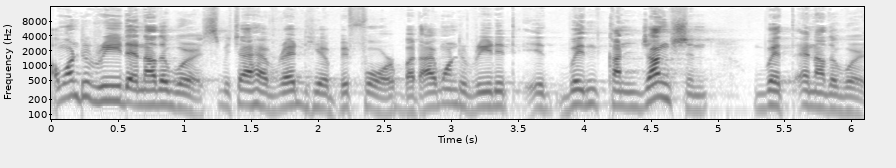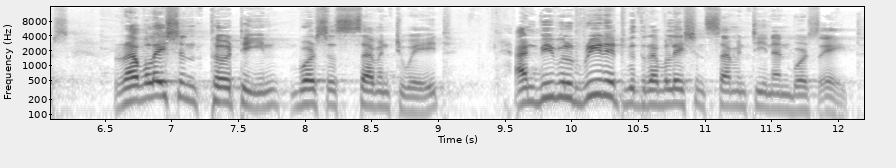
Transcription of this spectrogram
I want to read another verse, which I have read here before, but I want to read it in conjunction with another verse. Revelation 13, verses 7 to 8. And we will read it with Revelation 17 and verse 8.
